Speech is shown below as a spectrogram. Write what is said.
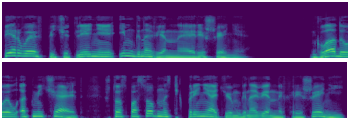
Первое впечатление и мгновенное решение. Гладуэлл отмечает, что способность к принятию мгновенных решений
